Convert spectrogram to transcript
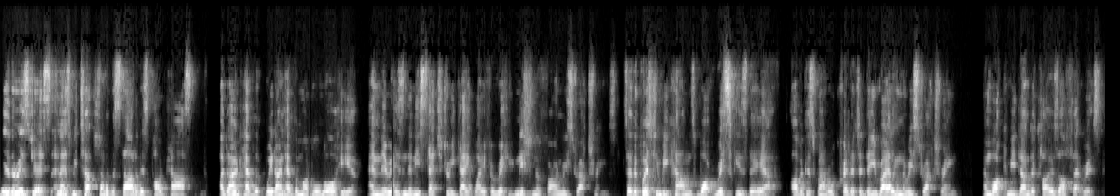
Yeah, there is, Jess. And as we touched on at the start of this podcast, I don't have the, we don't have the model law here, and there isn't any statutory gateway for recognition of foreign restructurings. So the question becomes, what risk is there of a disgruntled creditor derailing the restructuring, and what can be done to close off that risk?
